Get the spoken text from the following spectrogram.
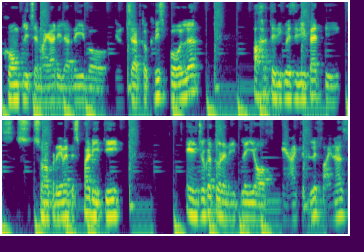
complice magari l'arrivo di un certo Chris Paul, parte di questi difetti sono praticamente spariti e il giocatore nei playoff e anche nelle finals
